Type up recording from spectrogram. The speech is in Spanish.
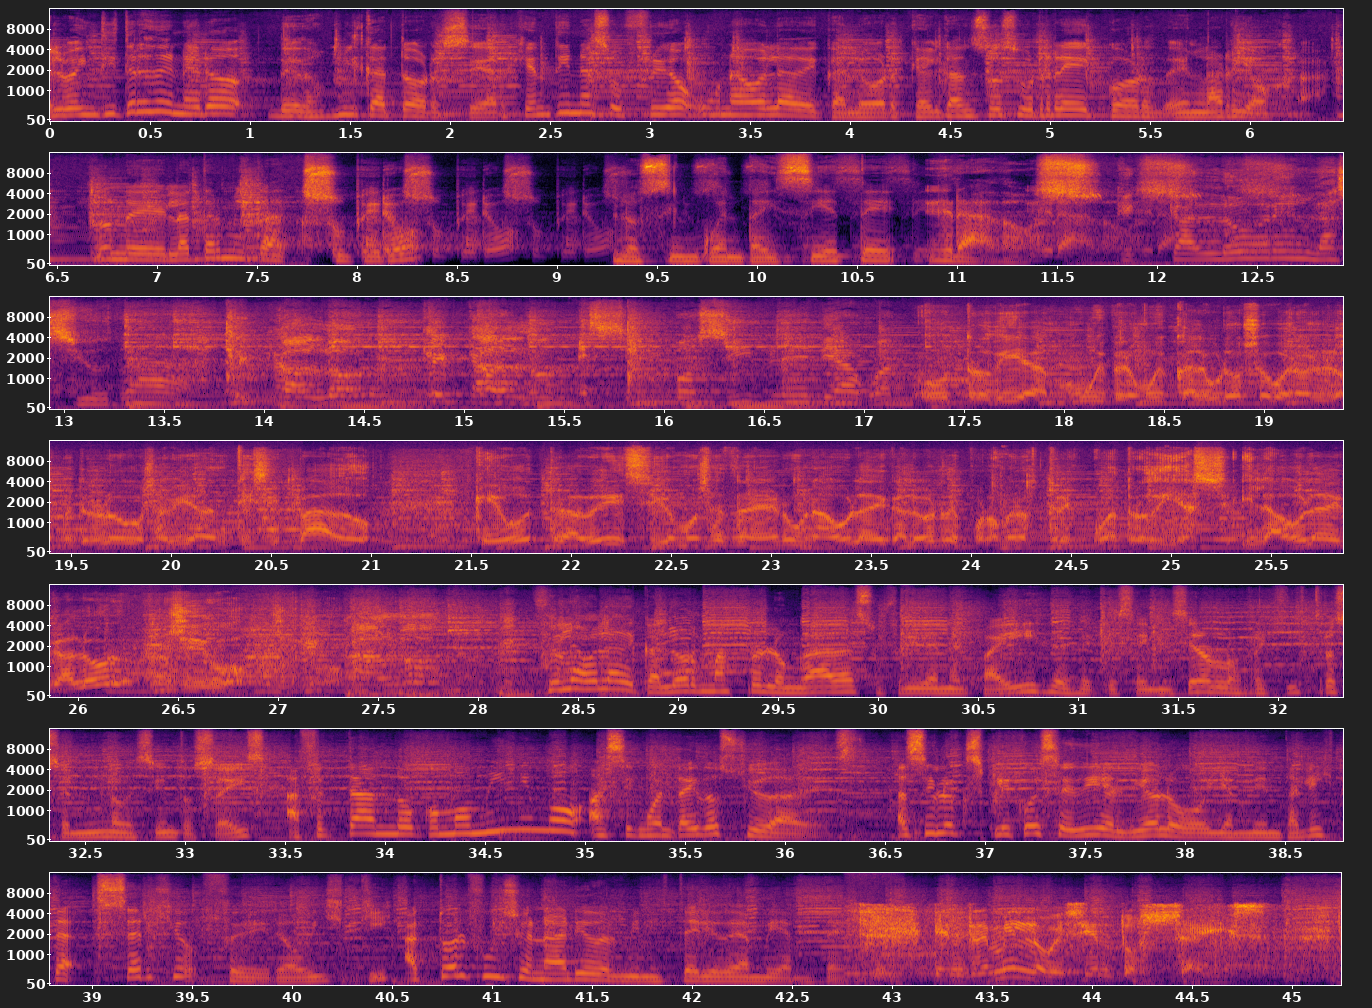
El 23 de enero de 2014, Argentina sufrió una ola de calor que alcanzó su récord en La Rioja, donde la térmica superó, los 57 grados. Qué calor en la ciudad, Qué calor, qué calor. es imposible de aguantar. Otro día muy pero muy caluroso, bueno, los meteorólogos habían anticipado que otra vez íbamos a tener una ola de calor de por lo menos 3-4 días. Y la ola de calor llegó. Fue la ola de calor más prolongada sufrida en el país desde que se iniciaron los registros en 1906, afectando como mínimo a 52 ciudades. Así lo explicó ese día el biólogo y ambientalista Sergio Federovisky, actual funcionario del Ministerio de Ambiente. Entre 1906,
